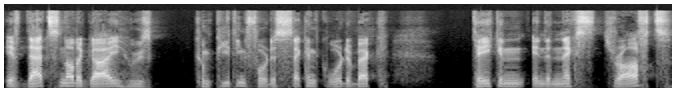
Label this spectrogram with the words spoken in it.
if that's not a guy who's competing for the second quarterback taken in the next draft,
